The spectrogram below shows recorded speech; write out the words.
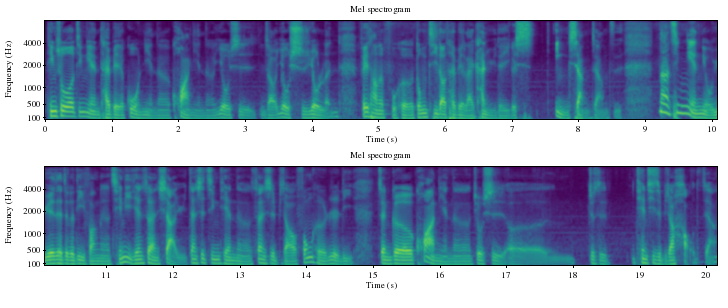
听说今年台北的过年呢，跨年呢，又是你知道又湿又冷，非常的符合冬季到台北来看雨的一个。印象这样子，那今年纽约在这个地方呢，前几天虽然下雨，但是今天呢算是比较风和日丽，整个跨年呢就是呃就是天气是比较好的这样，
